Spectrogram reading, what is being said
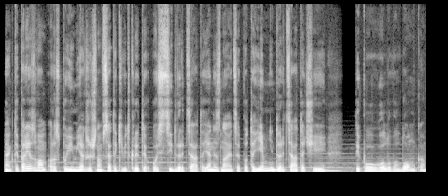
Так, тепер я з вам розповім, як же ж нам все-таки відкрити ось ці дверцята. Я не знаю, це потаємні дверцята чи типу головоломка.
